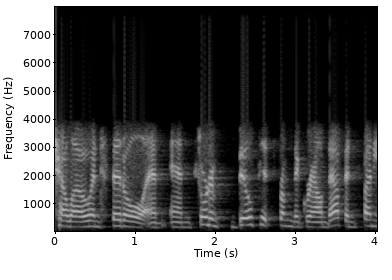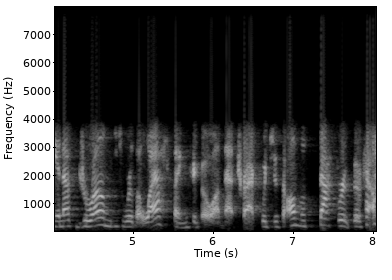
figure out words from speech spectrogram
cello and fiddle and, and sort of built it from the ground up. And funny enough, drums were the last thing to go on that track, which is almost backwards of how,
